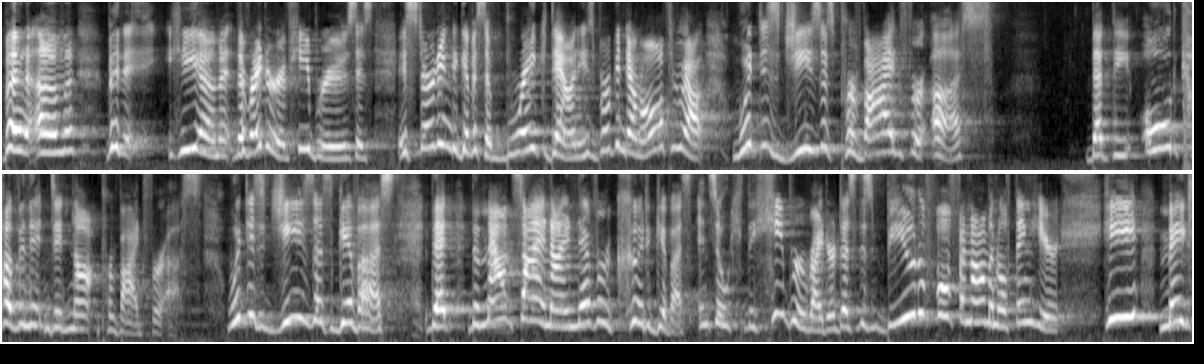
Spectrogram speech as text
But, um, but he, um, the writer of Hebrews is, is starting to give us a breakdown. He's broken down all throughout. What does Jesus provide for us that the old covenant did not provide for us? What does Jesus give us that the Mount Sinai never could give us? And so the Hebrew writer does this beautiful, phenomenal thing here. He makes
